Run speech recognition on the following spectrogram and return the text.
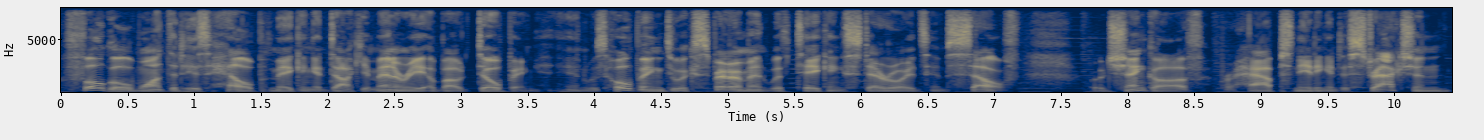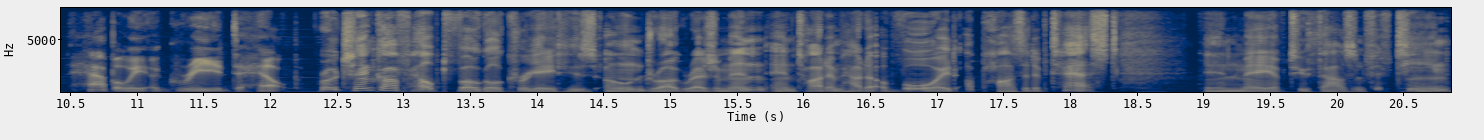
Fogel wanted his help making a documentary about doping and was hoping to experiment with taking steroids himself. Rodchenkov, perhaps needing a distraction, happily agreed to help. Rodchenkov helped Fogel create his own drug regimen and taught him how to avoid a positive test. In May of 2015,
